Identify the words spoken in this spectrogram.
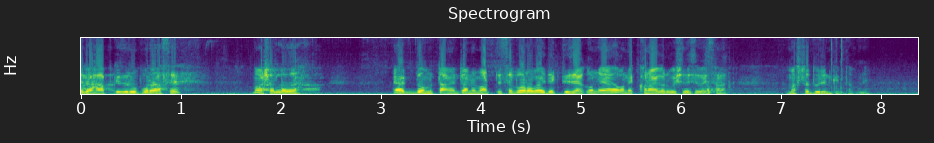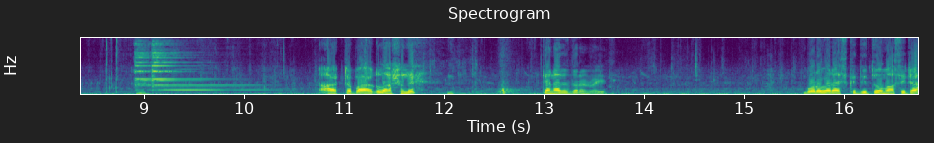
এটা হাফ কেজির উপরে আছে। মাশাল্লাহ, একদম টানে টানে মারতেছে, বড় ভাই দেখতেছে এখন অনেকক্ষণ আগের বসে দিয়েছে ভাই স্যার মাছটা ধরেন কিন্তু আপনি। আর একটা পাগুলো আসলে। তেনাদের ধরেন ভাই। বড় বড় আজকে দ্বিতীয় মাছ এটা।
